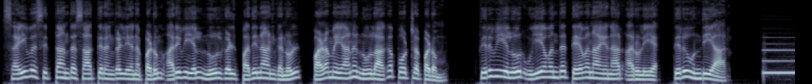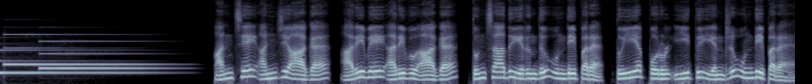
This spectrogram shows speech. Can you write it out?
சைவ சித்தாந்த சாத்திரங்கள் எனப்படும் அறிவியல் நூல்கள் பதினான்கனுள் பழமையான நூலாக போற்றப்படும். திருவியலூர் உயவந்த தேவநாயனார் அருளிய திரு உந்தியார். அஞ்சே அஞ்சு ஆக அறிவே அறிவு ஆக துன்சாது இருந்து உந்திபெற துய்ய பொருள் ஈது என்று உந்திபெற.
